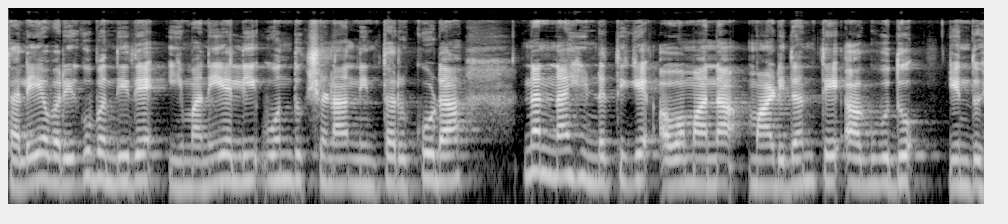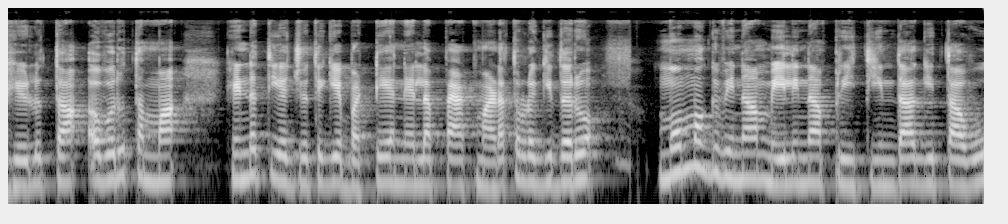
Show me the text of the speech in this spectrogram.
ತಲೆಯವರೆಗೂ ಬಂದಿದೆ. ಈ ಮನೆಯಲ್ಲಿ ಒಂದು ಕ್ಷಣ ನಿಂತರೂ ಕೂಡ ನನ್ನ ಹೆಂಡತಿಗೆ ಅವಮಾನ ಮಾಡಿದಂತೆ ಆಗುವುದು ಎಂದು ಹೇಳುತ್ತಾ ಅವರು ತಮ್ಮ ಹೆಂಡತಿಯ ಜೊತೆಗೆ ಬಟ್ಟೆಯನ್ನೆಲ್ಲ ಪ್ಯಾಕ್ ಮಾಡತೊಡಗಿದರು. ಮೊಮ್ಮಗುವಿನ ಮೇಲಿನ ಪ್ರೀತಿಯಿಂದಾಗಿ ತಾವು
